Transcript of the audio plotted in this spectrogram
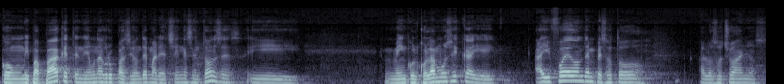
con mi papá, que tenía una agrupación de mariachi en ese entonces, y me inculcó la música y ahí fue donde empezó todo, a los ocho años,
